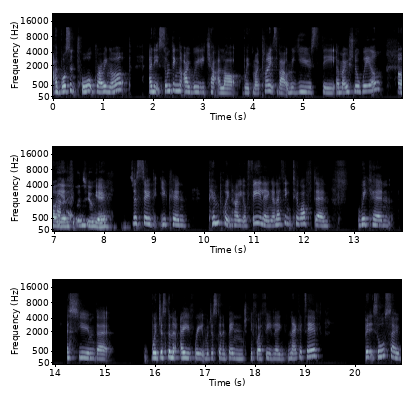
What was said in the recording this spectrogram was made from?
I wasn't taught growing up. And it's something that I really chat a lot with my clients about. And we use the emotional wheel. Oh yeah, the um, feelings wheel, yeah. Just so that you can pinpoint how you're feeling. And I think too often we can assume that we're just going to overeat and we're just going to binge if we're feeling negative but it's also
